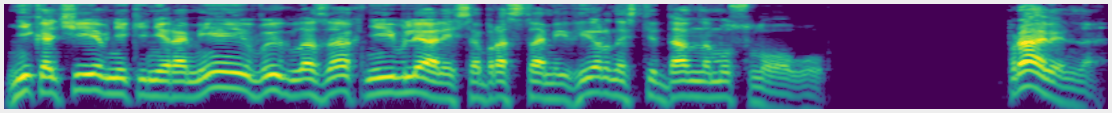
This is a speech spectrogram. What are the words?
Ни кочевники, ни ромеи в их глазах не являлись образцами верности данному слову. Правильно.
